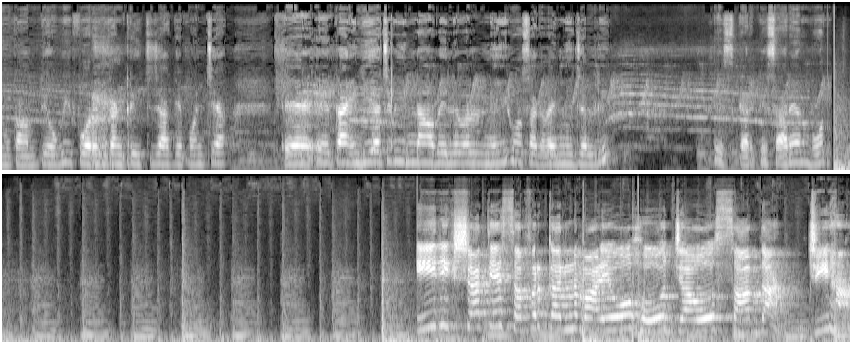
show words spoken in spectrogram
ਮੁਕਾਮ ਤੇ ਉਹ ਵੀ ਫੋਰਨ ਕੰਟਰੀ 'ਚ ਜਾ ਕੇ ਪਹੁੰਚਿਆ। ਇਹ ਇਹ ਤਾਂ ਇੰਡੀਆ 'ਚ ਵੀ ਇੰਨਾ ਅਵੇਲੇਬਲ ਨਹੀਂ ਹੋ ਸਕਦਾ ਇੰਨੀ ਜਲਦੀ। ਇਸ ਕਰਕੇ ਸਾਰਿਆਂ ਨੂੰ ਬਹੁਤ ਈ ਰਿਕਸ਼ਾ ਤੇ ਸਫ਼ਰ ਕਰਨ ਵਾਲਿਓ, ਹੋ ਜਾਓ ਸਾਵਧਾਨ। ਜੀ ਹਾਂ।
